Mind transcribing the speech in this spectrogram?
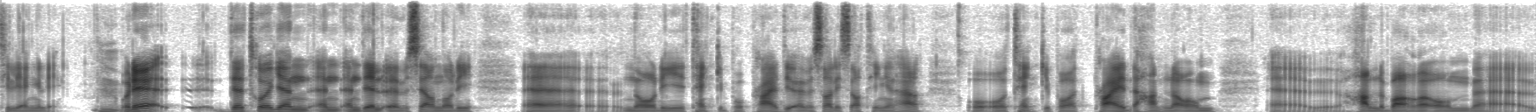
tilgjengelig. Mm. Og det, det tror jeg en, en, en del overser når de, eh, når de tenker på pride. De overser disse tingene her, og, og tenker på at pride handler om eh, handler bare om eh,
